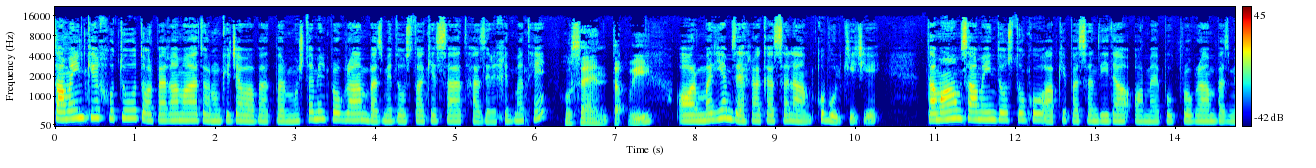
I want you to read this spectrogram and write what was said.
سامعین کے خطوط اور پیغامات اور ان کے جوابات پر مشتمل پروگرام بزم دوستہ کے ساتھ حاضر خدمت ہے حسین تقوی۔ اور مریم زہرا کا سلام قبول کیجیے۔ تمام سامعین دوستوں کو آپ کے پسندیدہ اور محبوب پروگرام بزم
